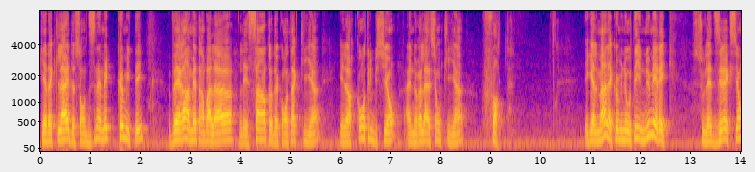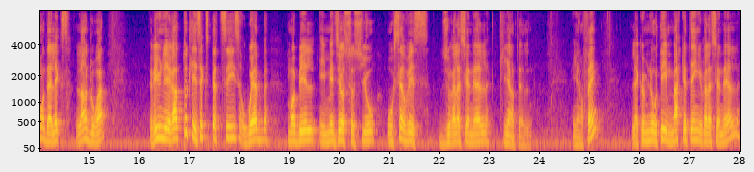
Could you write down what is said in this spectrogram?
qui, avec l'aide de son dynamique comité, verra en mettre en valeur les centres de contact client et leur contribution à une relation client forte. Également, la communauté numérique, sous la direction d'Alex Langlois, réunira toutes les expertises web, mobile et médias sociaux au service du relationnel clientèle. Et enfin, la communauté marketing relationnel,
